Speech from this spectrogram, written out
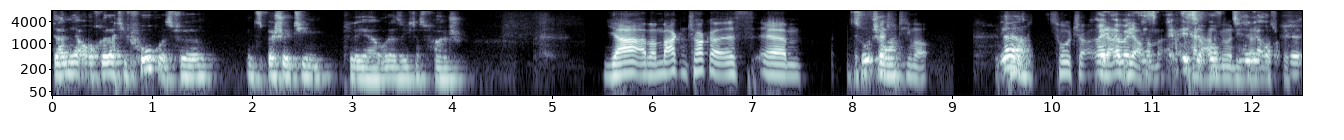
dann ja auch relativ hoch ist für einen Special Team Player, oder sehe ich das falsch? Ja, aber Marken Jocker ist ähm, Special Teamer. Ja, Socha. Aber, aber er ist, ist ja offiziell, ja auch, äh,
